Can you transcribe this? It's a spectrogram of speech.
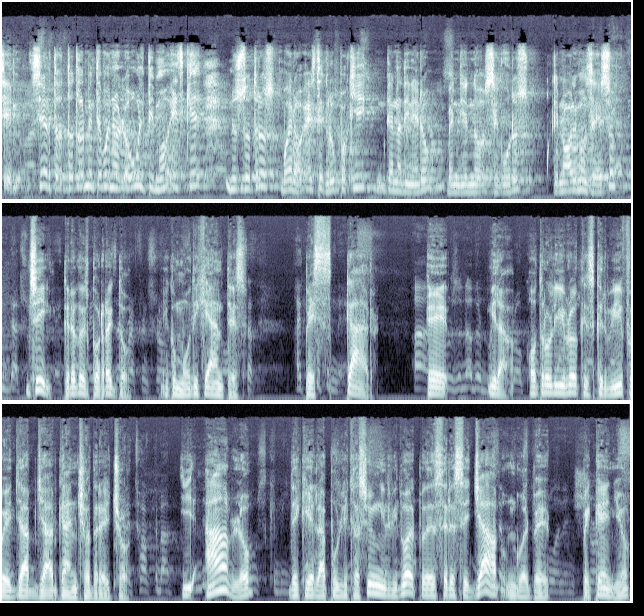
Sí, cierto, totalmente. Bueno, lo último es que nosotros, bueno, este grupo aquí gana dinero vendiendo seguros. ¿Que no hablemos de eso? Sí, creo que es correcto. Y como dije antes, pescar eh, mira, otro libro que escribí fue Jab Jab Gancho Derecho. Y hablo de que la publicación individual puede ser ese jab, un golpe pequeño.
